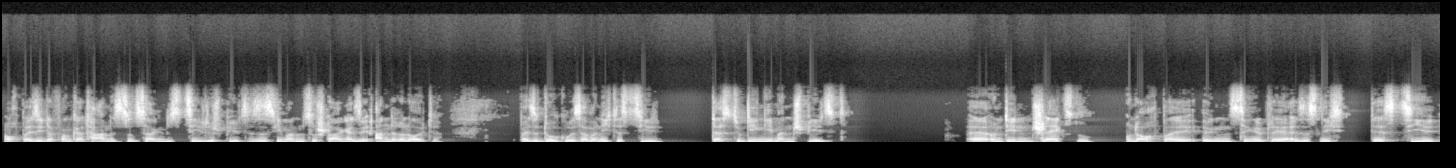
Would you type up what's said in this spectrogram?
Auch bei Siedler von Katan ist sozusagen das Ziel des Spiels, ist es, jemanden zu schlagen, also andere Leute. Bei Sudoku ist aber nicht das Ziel, dass du gegen jemanden spielst äh, und den schlägst du. Und auch bei irgendeinem Singleplayer ist es nicht das Ziel,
